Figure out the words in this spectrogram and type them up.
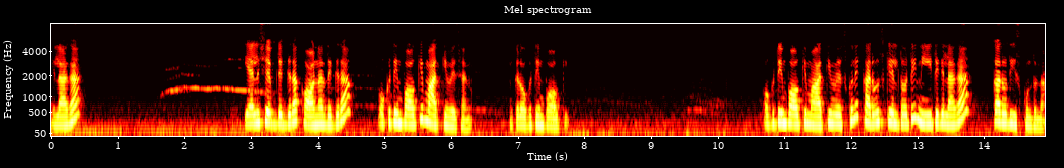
ఇలాగా ఎల్ షేప్ దగ్గర కార్నర్ దగ్గర ఒకటి పావుకి మార్కింగ్ వేశాను. ఇక్కడ ఒకటి పావుకి ఒకటి పావుకి మార్కింగ్ వేసుకుని కరువు స్కేల్ తోటి నీట్గా ఇలాగా కరువు తీసుకుంటున్నా.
